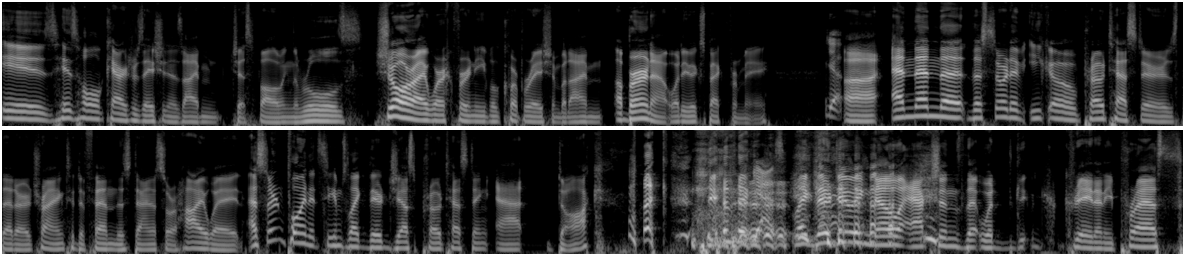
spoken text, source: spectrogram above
is his whole characterization is I'm just following the rules. Sure, I work for an evil corporation, but I'm a burnout. What do you expect from me? Yeah. Uh, and then the the sort of eco protesters that are trying to defend this dinosaur highway. At a certain point, it seems like they're just protesting at Doc. like, they're, Yes. like they're doing no actions that would g- create any press.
